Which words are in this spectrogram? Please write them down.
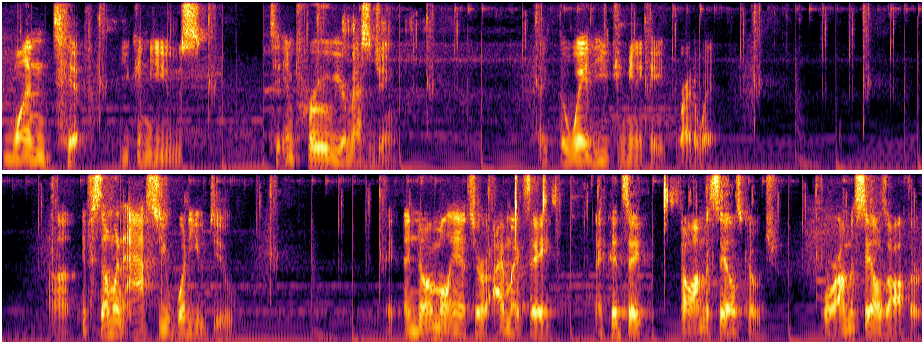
one tip you can use to improve your messaging like the way that you communicate right away. Uh, if someone asks you, what do you do? Right, a normal answer, I might say, I could say, oh, I'm a sales coach, or I'm a sales author.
